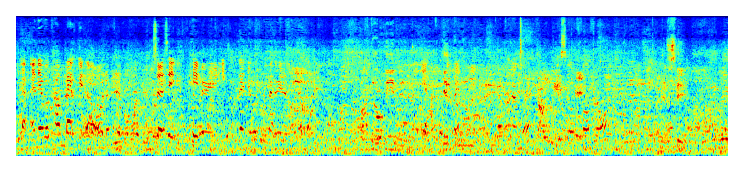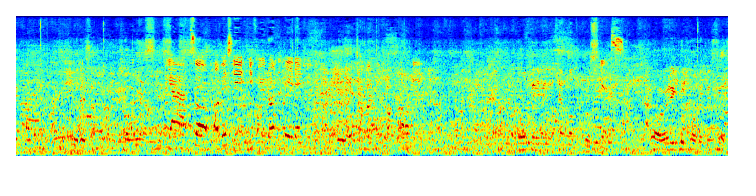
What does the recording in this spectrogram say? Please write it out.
yeah, and they will come back with an order form. So I say you paid already, then they will come back with an order form. After payment, yeah, after payment. Get the number. So 4 4. I see. Yeah, so obviously if you don't pay then you cannot pay. No payment cannot proceed. Yes. Oh, very good for the business.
